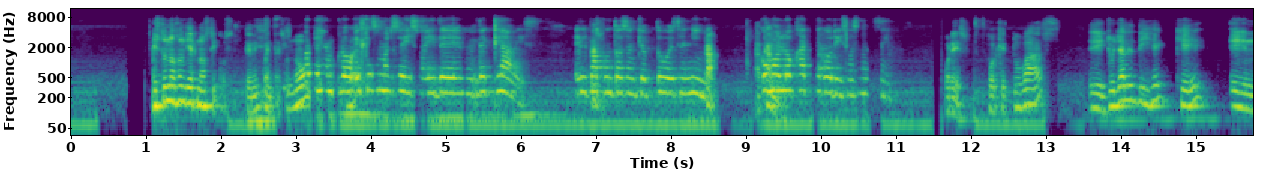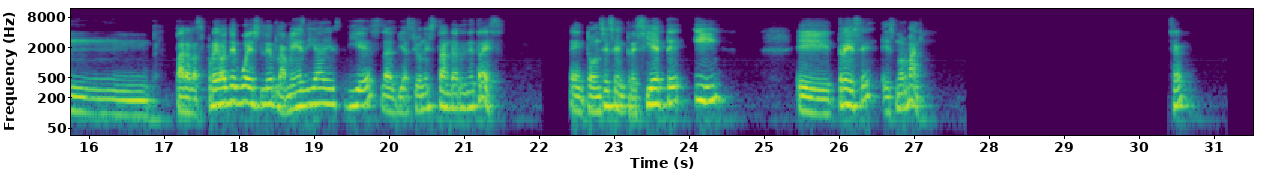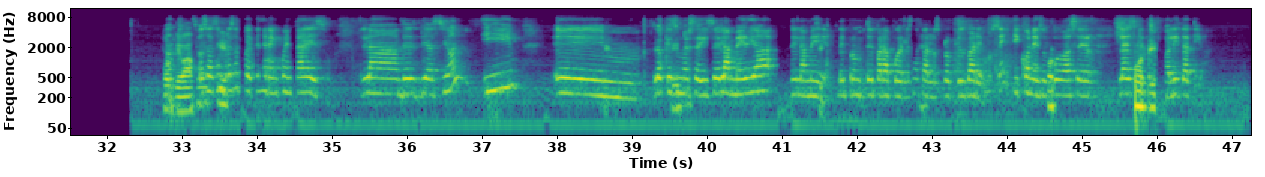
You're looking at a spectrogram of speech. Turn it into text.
Estos no son diagnósticos, ten en cuenta. Eso no... Por ejemplo, el que se hizo ahí de, de claves, el, la puntuación que obtuvo ese niño, ¿cómo lo categorizas? Por eso, porque tú vas, eh, yo ya les dije que en, para las pruebas de Wessler la media es 10, la desviación estándar es de 3. Entonces, entre 7 y 13 eh, es normal. ¿Sí? por debajo. O sea, siempre se puede tener en cuenta eso, la desviación y em, lo que su merced dice, la media de la media, para poder sacar los propios baremos, ¿sí? Y con eso puedo hacer la descripción cualitativa.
